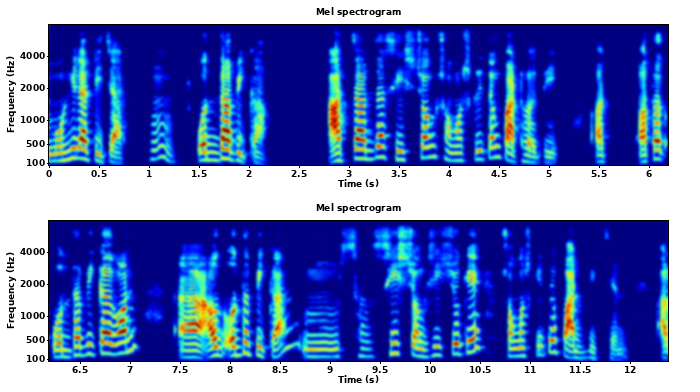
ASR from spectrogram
মহিলা টিচার হুম, অধ্যাপিকা। আচার্যা শিষ্যং সংস্কৃতং পাঠয়তি। অর্থাৎ অধ্যাপিকাগণ অধ্যাপিকা শিষ্যং, শিষ্যকে সংস্কৃত পাঠ দিচ্ছেন। আর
